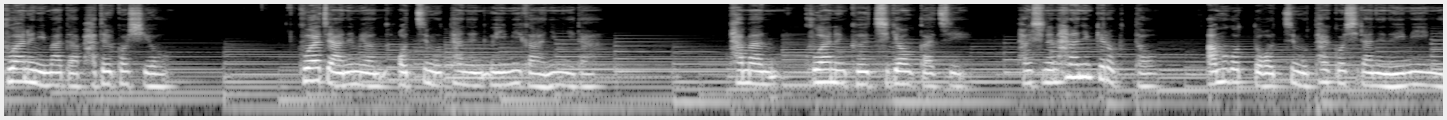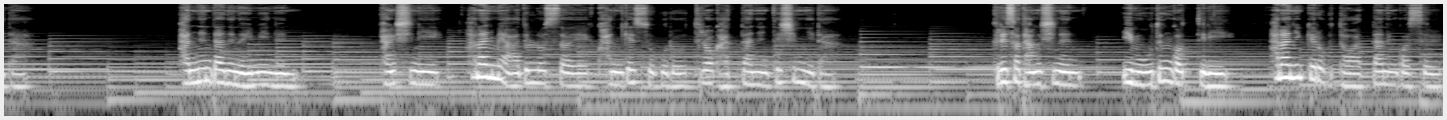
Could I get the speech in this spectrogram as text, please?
구하는 이마다 받을 것이요. 구하지 않으면 얻지 못하는 의미가 아닙니다. 다만 구하는 그 지경까지 당신은 하나님께로부터 아무것도 얻지 못할 것이라는 의미입니다. 받는다는 의미는 당신이 하나님의 아들로서의 관계 속으로 들어갔다는 뜻입니다. 그래서 당신은 이 모든 것들이 하나님께로부터 왔다는 것을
